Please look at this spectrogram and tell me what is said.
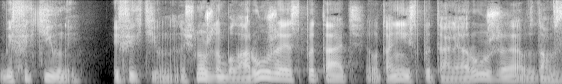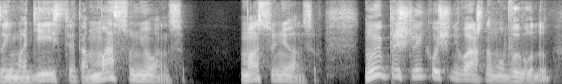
эффективный. Эффективный. Значит, нужно было оружие испытать. Вот они испытали оружие, там, взаимодействие, там массу нюансов. Массу нюансов. Ну и пришли к очень важному выводу –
